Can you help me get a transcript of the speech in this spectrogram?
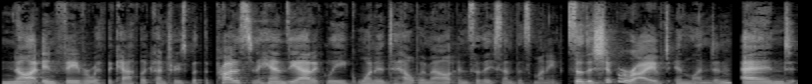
not in favor with the Catholic countries. But the Protestant Hanseatic League wanted to help him out, and so they sent this money. So the ship arrived in London, and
